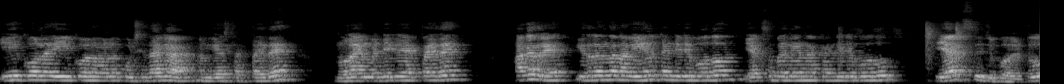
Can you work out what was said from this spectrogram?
ಈ ಕೋನ, ಈ ಕೋನವನ್ನು ಕೂಡಿಸಿದಾಗ ನಮ್ಗೆ ಎಷ್ಟು ಆಗ್ತಾ ಇದೆ? ನೂರ ಎಂಬತ್ತು ಡಿಗ್ರಿ ಆಗ್ತಾ ಇದೆ. ಹಾಗಾದ್ರೆ ಇದರಿಂದ ನಾವು ಏನು ಕಂಡುಹಿಡಿಯಬಹುದು? ಎಕ್ಸ್ ಬೆಲೆಯನ್ನ ಕಂಡುಹಿಡಿಯಬಹುದು. ಎಕ್ಸ್ ಇಸ್ ಟು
